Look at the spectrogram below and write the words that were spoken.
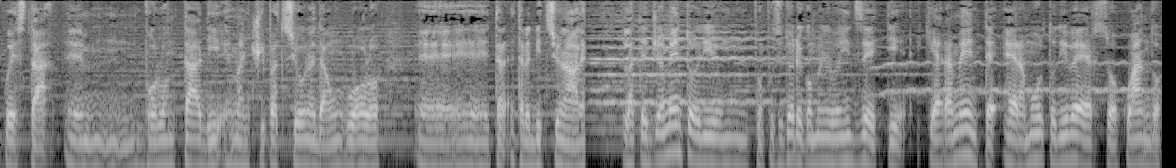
questa ehm, volontà di emancipazione da un ruolo eh, tra- tradizionale. L'atteggiamento di un compositore come Donizetti chiaramente era molto diverso quando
